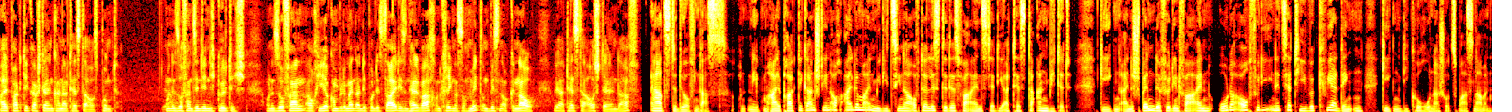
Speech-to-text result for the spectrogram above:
Heilpraktiker stellen keine Atteste aus. Punkt. Und insofern sind die nicht gültig. Und insofern auch hier Kompliment an die Polizei, die sind hellwach und kriegen das auch mit und wissen auch genau, wer Atteste ausstellen darf. Ärzte dürfen das. Und neben Heilpraktikern stehen auch Allgemeinmediziner auf der Liste des Vereins, der die Atteste anbietet. Gegen eine Spende für den Verein oder auch für die Initiative Querdenken gegen die Corona-Schutzmaßnahmen.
